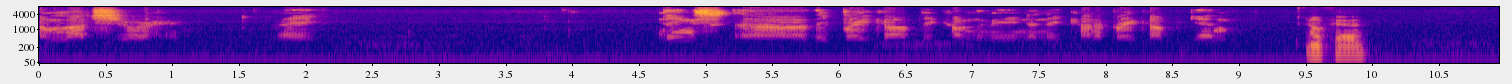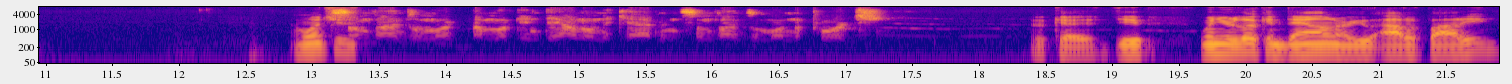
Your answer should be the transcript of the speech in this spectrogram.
I'm not sure. Right? Things uh, they break up. They come to me and then they kind of break up again. Okay. I want you Sometimes I'm I'm looking down on the cabin. Sometimes I'm on the porch. okay. Do you when you're looking down, are you out of body?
